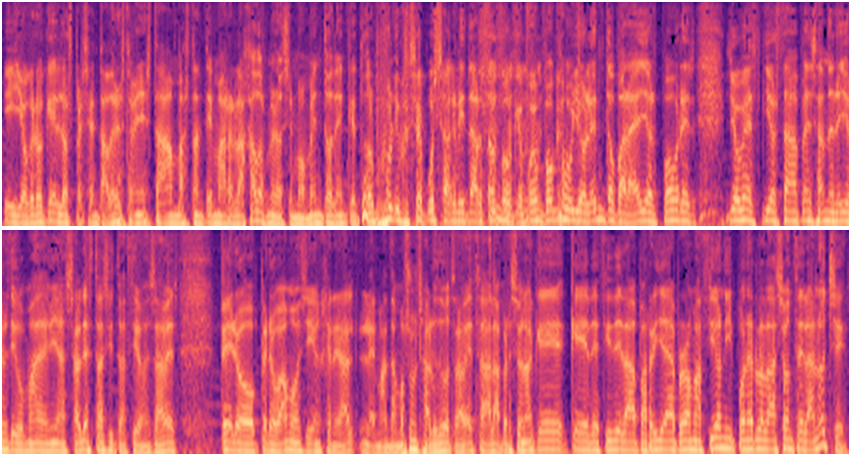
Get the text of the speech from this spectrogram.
Y yo creo que los presentadores también estaban bastante más relajados, menos el momento en que todo el público se puso a gritar tongo, que fue un poco violento para ellos, pobres. Yo, me, yo estaba pensando en ellos, digo, madre mía, sal de esta situación, ¿sabes? Pero, pero vamos, y en general le mandamos un saludo otra vez a la persona que, que decide la parrilla de programación y ponerlo a las 11 de la noche.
